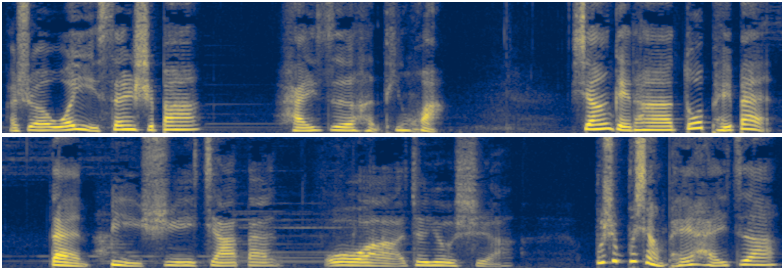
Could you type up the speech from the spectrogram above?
他说：“我已三十八，孩子很听话，想给他多陪伴，但必须加班。”哇，这又是啊！不是不想陪孩子啊，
